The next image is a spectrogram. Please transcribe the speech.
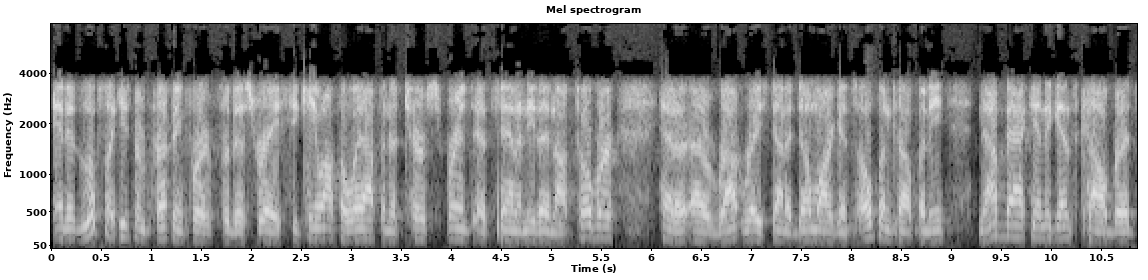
And it looks like he's been prepping for for this race. He came off the layoff in a turf sprint at Santa Anita in October, had a, a route race down at Del Mar against Open Company. Now back in against Calbreds.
